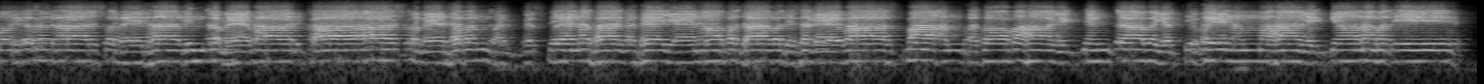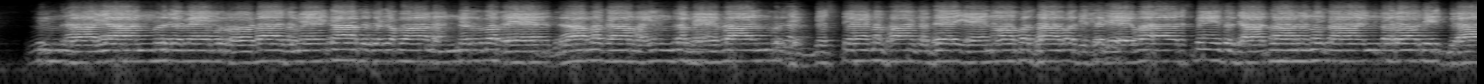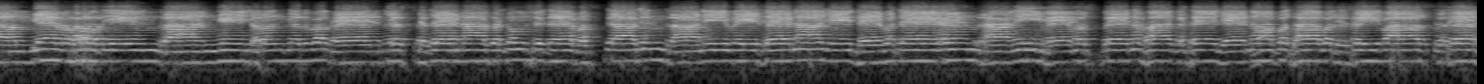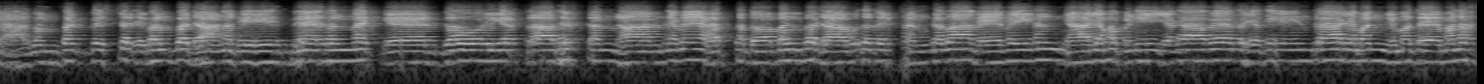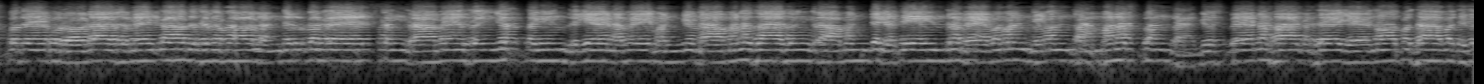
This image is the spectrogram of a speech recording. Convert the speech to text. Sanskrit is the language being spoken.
इन्द्रमेवार्काश्वमेधवन्तग्स्तेन भागधेयेनोपधावति स एवास्मा अन्ततो महायज्ञम् च वयत्युपैनम् महायज्ञानमति इन्द्रायान्मृजमे पुरोडाशमेकादशकपालम् निर्वपेत् रामकाम इन्द्रमेवान्मृजग्स्तेन भागधेयेनोपधावति स एवास्मै स जाताननुकान् करोति ग्राम्येव भवतीन्द्राण्यै शरम् निर्वपेद्यस्य तेनासकुंसिते वस्यादिन्द्राणी वै सेनायै देवतेन्द्राणीमेव स्वेन भागधेयेनोपधावति सैवास्य तेनागुम् सकृष्यति बल्बजानभिर्गौर्यत्राधिष्ठन्नान्यमे हस्ततो बल्बजावुदतिष्ठन् गवामेवैनम् न्यायमपनीयगावेदयतीन्द्राय मन्युमते मनस्पते पुरोडाशमेकादशकपालम् निर्वहे सङ्ग्रामे इन्द्रियेण वै मन्युना मनसा सङ्ग्रामम् जयतीन्द्रमेव मन्यमन्तम् मनस्पन्दग्युष्वेन भागधेयेनोपधावति स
